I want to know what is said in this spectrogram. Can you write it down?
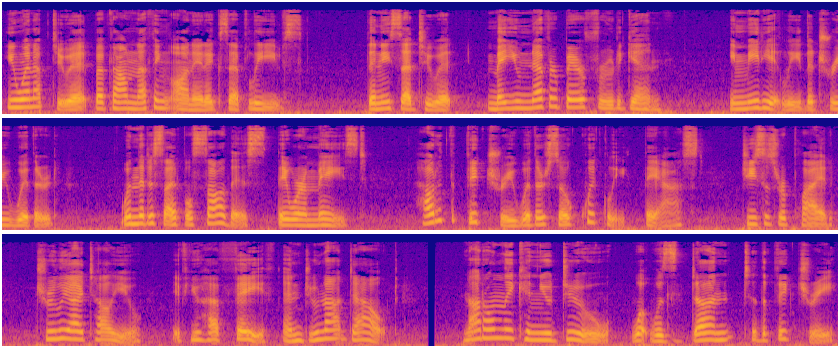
he went up to it, but found nothing on it except leaves. Then he said to it, May you never bear fruit again. Immediately the tree withered. When the disciples saw this, they were amazed. How did the fig tree wither so quickly? they asked. Jesus replied, Truly I tell you, if you have faith and do not doubt, not only can you do what was done to the fig tree,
